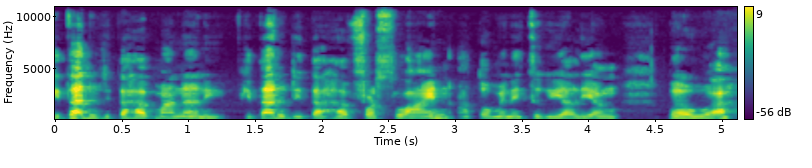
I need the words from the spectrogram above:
kita ada di tahap mana nih? Kita ada di tahap first line atau managerial yang bawah,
